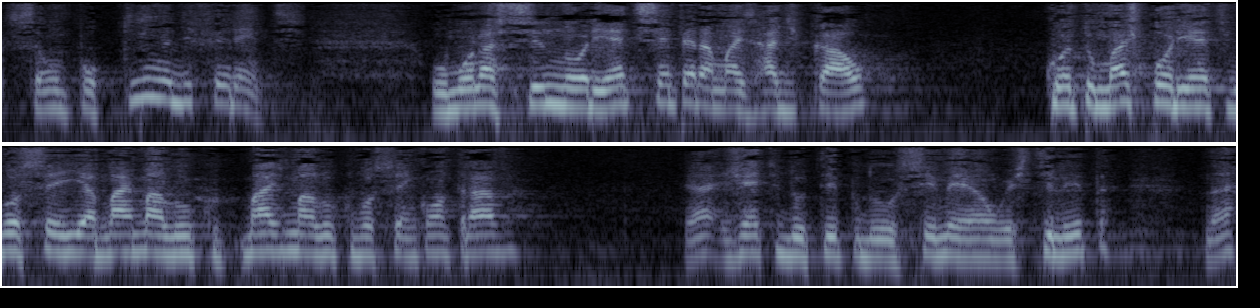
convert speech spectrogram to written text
são um pouquinho diferentes. O monasticismo no Oriente sempre era mais radical. Quanto mais para o Oriente você ia, mais maluco, mais maluco você encontrava. Né? Gente do tipo do Simeão Estilita, né?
